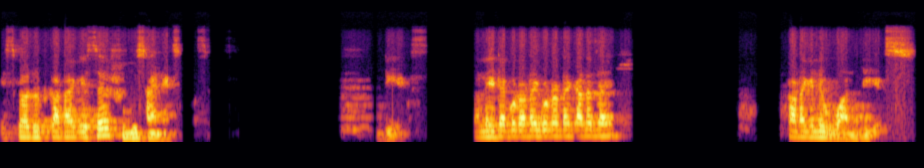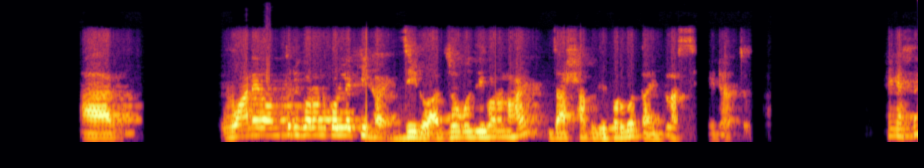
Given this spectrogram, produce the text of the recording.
স্কোয়ার রুট কাটা গেছে, শুধু সাইন এক্স কস ডিএক্স তাহলে এটা গোটাটাই গোটাটাই কাটা যায়। কাটা গেলে ওয়ান ডিএক্স আর ওয়ানের অন্তরীকরণ করলে কি হয়? জিরো আর যোগজীকরণ হয়, যার সাপেক্ষে করব তাই প্লাস এটা হচ্ছে। ঠিক আছে?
